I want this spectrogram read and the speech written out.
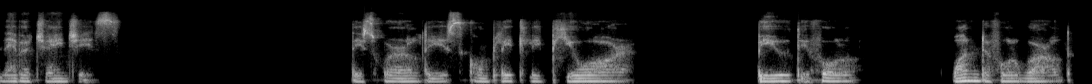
never changes. This world is completely pure, beautiful, wonderful world,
